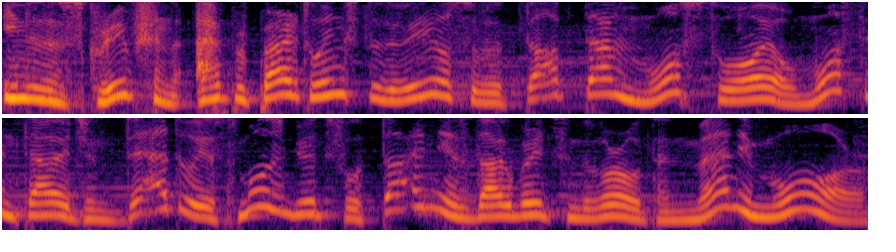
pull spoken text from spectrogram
In the description, I have prepared links to the videos of the top 10 most loyal, most intelligent, deadliest, most beautiful, tiniest dog breeds in the world and many more.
